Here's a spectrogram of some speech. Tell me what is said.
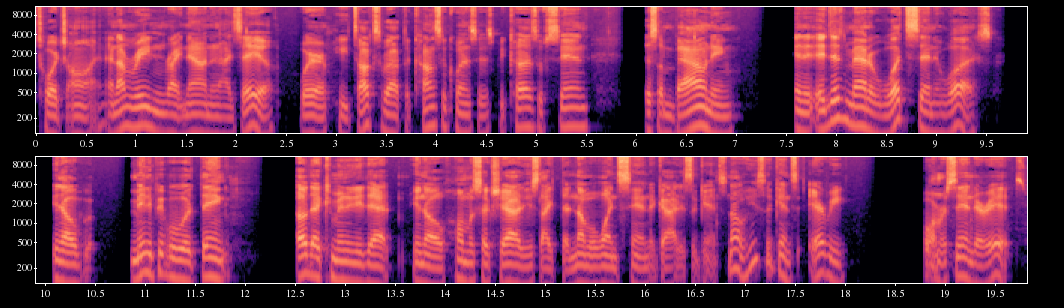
torch on. And I'm reading right now in Isaiah where he talks about the consequences because of sin that's abounding. And it, it doesn't matter what sin it was. You know, many people would think of that community that, you know, homosexuality is like the number one sin that God is against. No, he's against every form of sin there is.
